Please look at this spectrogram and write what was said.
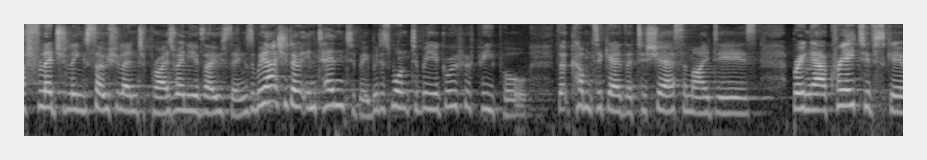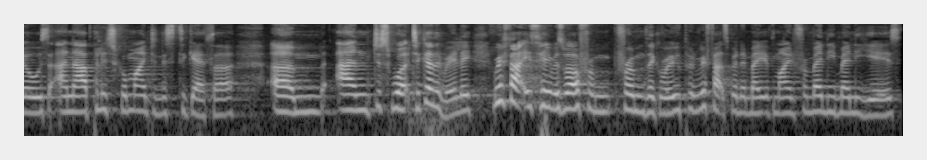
a fledgling social enterprise or any of those things. We actually don't intend to be. We just want to be a group of people that come together to share some ideas, bring our creative skills and our political mindedness together um, and just work together really. Rifat is here as well from, from the group and Rifat's been a mate of mine for many, many years.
